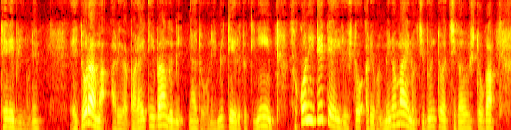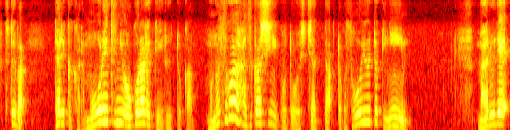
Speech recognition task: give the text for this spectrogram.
テレビのね、ドラマ、あるいはバラエティ番組などをね、見ているときに、そこに出ている人、あるいは目の前の自分とは違う人が、例えば、誰かから猛烈に怒られているとか、ものすごい恥ずかしいことをしちゃったとか、そういう時に、まるで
